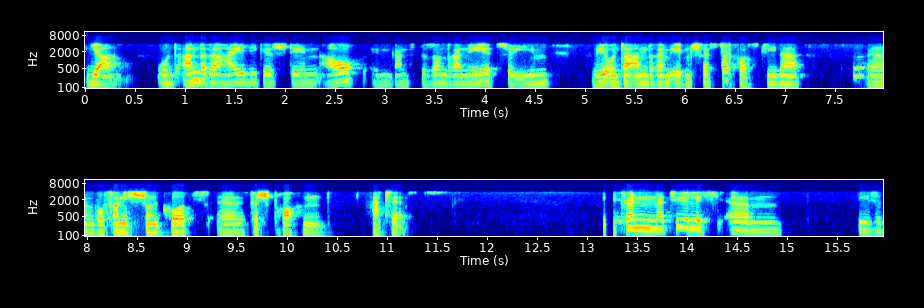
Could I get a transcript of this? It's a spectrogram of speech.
Ja, und andere Heilige stehen auch in ganz besonderer Nähe zu ihm, wie unter anderem eben Schwester Faustina, äh, wovon ich schon kurz äh, gesprochen hatte. Wir können natürlich, ähm, diese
